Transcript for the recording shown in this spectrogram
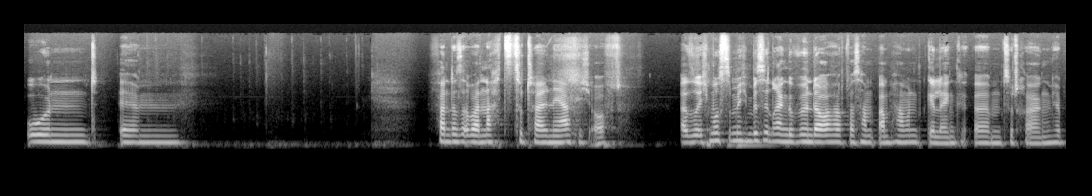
Und ähm, fand das aber nachts total nervig oft. Also ich musste mich ein bisschen dran gewöhnen, dauerhaft was am Handgelenk ähm, zu tragen. Ich habe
